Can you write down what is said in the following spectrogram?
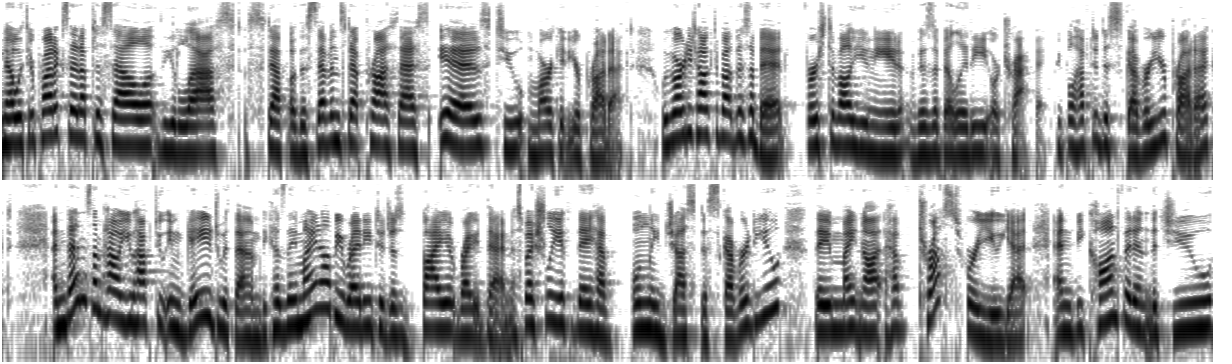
Now, with your product set up to sell, the last step of the seven step process is to market your product. We've already talked about this a bit. First of all, you need visibility or traffic. People have to discover your product, and then somehow you have to engage with them because they might not be ready to just buy it right then, especially if they have only just discovered you. They might not have trust for you yet, and be confident that you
